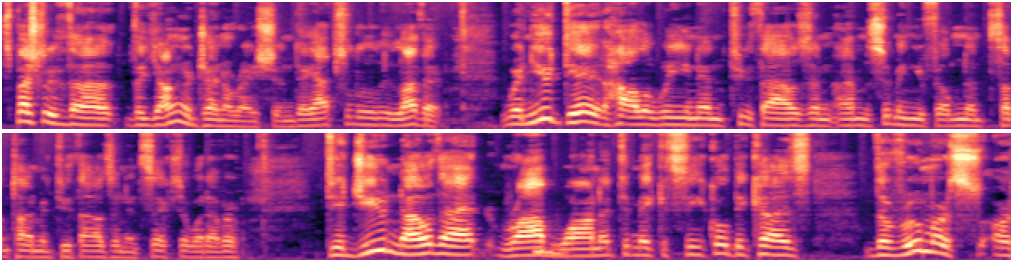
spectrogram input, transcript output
especially the the younger generation. They absolutely love it. When you did Halloween in 2000, I'm assuming you filmed it sometime in 2006 or whatever. Did you know that Rob Mhm. wanted to make a sequel because? the rumors are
